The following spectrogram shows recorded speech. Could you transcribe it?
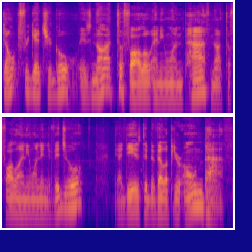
Don't forget your goal is not to follow any one path, not to follow any one individual. The idea is to develop your own path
